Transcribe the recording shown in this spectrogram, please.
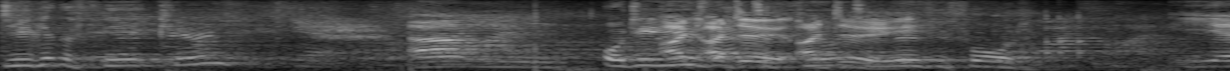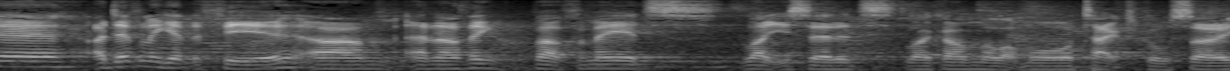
Do you get the fear, Kieran? Um, Or do you use I that do, to, I do. to move you forward? Yeah, I definitely get the fear, um, and I think, but for me, it's like you said, it's like I'm a lot more tactical. So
